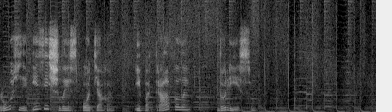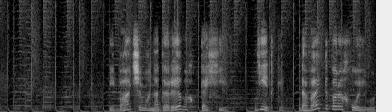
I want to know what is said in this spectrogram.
друзі і зійшли з потяга і потрапили до лісу. І бачимо на деревах птахів. Дітки, давайте порахуємо,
